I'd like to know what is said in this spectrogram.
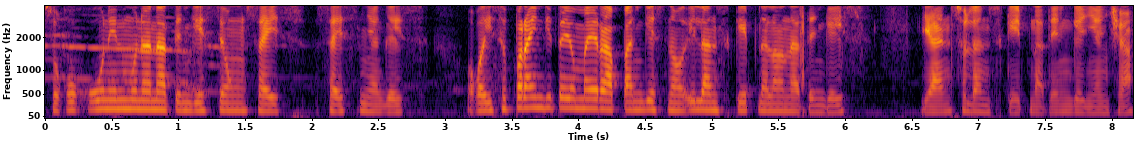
So kukunin muna natin guys yung size size niya guys. Okay, so para hindi tayo mahirapan guys no, i-landscape na lang natin guys. Yan, so landscape natin, ganyan siya.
